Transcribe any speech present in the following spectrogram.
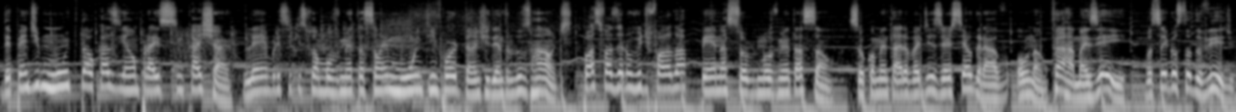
Depende muito da ocasião para isso se encaixar. Lembre-se que sua movimentação é muito importante dentro dos rounds. Posso fazer um vídeo falando apenas sobre movimentação. Seu comentário vai dizer se eu gravo ou não. Ah, mas e aí? Você gostou do vídeo?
